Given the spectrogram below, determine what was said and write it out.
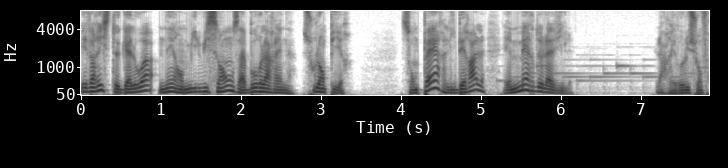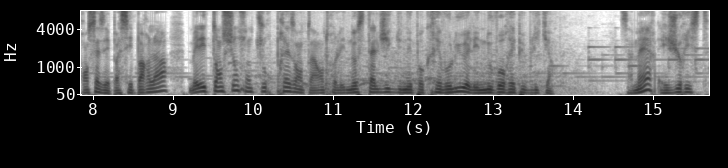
Évariste Gallois naît en 1811 à Bourg-la-Reine, sous l'Empire. Son père, libéral, est maire de la ville. La Révolution française est passée par là, mais les tensions sont toujours présentes hein, entre les nostalgiques d'une époque révolue et les nouveaux républicains. Sa mère est juriste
